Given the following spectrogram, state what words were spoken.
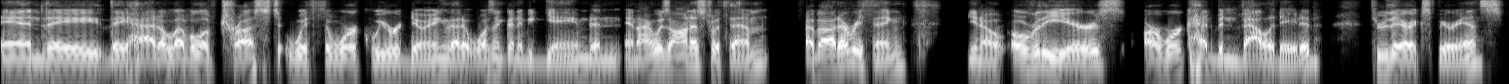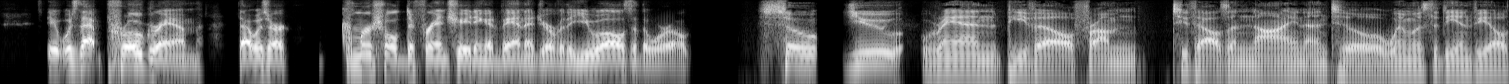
And they they had a level of trust with the work we were doing that it wasn't going to be gamed. And and I was honest with them about everything. You know, over the years, our work had been validated through their experience. It was that program that was our commercial differentiating advantage over the ULs of the world. So you ran PVEL from 2009 until when was the DNVL?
